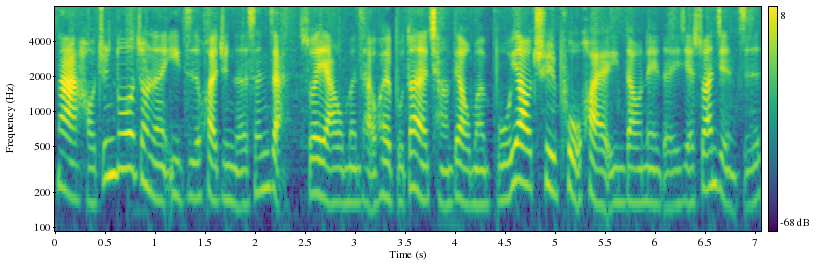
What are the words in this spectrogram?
那好菌多就能抑制坏菌的生长，所以啊，我们才会不断的强调，我们不要去破坏阴道内的一些酸碱值。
